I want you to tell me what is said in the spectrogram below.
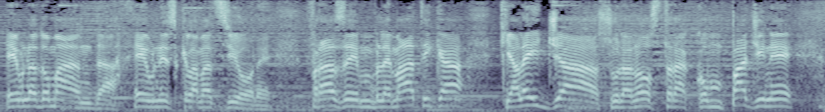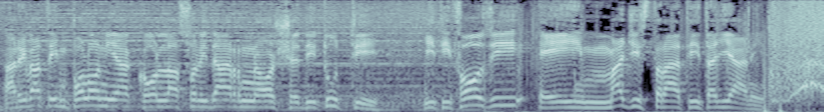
È una domanda, è un'esclamazione. Frase emblematica che aleggia sulla nostra compagine arrivata in Polonia con la Solidarność di tutti, i tifosi e i magistrati italiani.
